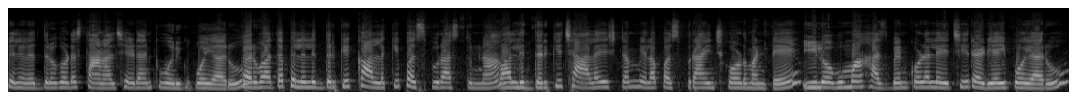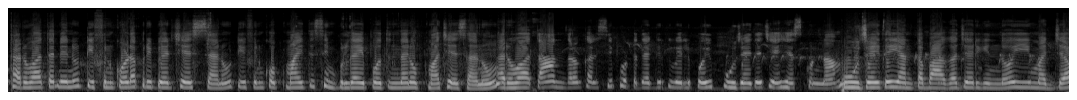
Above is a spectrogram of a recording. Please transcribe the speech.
పిల్లలిద్దరూ కూడా స్నానాలు చేయడానికి వణికిపోయారు తర్వాత పిల్లలిద్దరికి కాళ్ళకి పసుపు రాస్తున్నా. వాళ్ళిద్దరికి చాలా ఇష్టం ఇలా పసుపు రాయించుకోవడం అంటే. ఈ లోపు మా హస్బెండ్ కూడా లేచి రెడీ అయిపోయారు. తర్వాత నేను టిఫిన్ కూడా ప్రిపేర్ చేశాను. టిఫిన్కి ఉప్మా అయితే సింపుల్గా అయిపోతుందని ఉప్మా చేశాను. తర్వాత అందరం కలిసి పుట్ట దగ్గరికి వెళ్ళిపోయి పూజ అయితే చేసేసుకున్నాం. పూజ అయితే ఎంత బాగా జరిగిందో ఈ మధ్య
